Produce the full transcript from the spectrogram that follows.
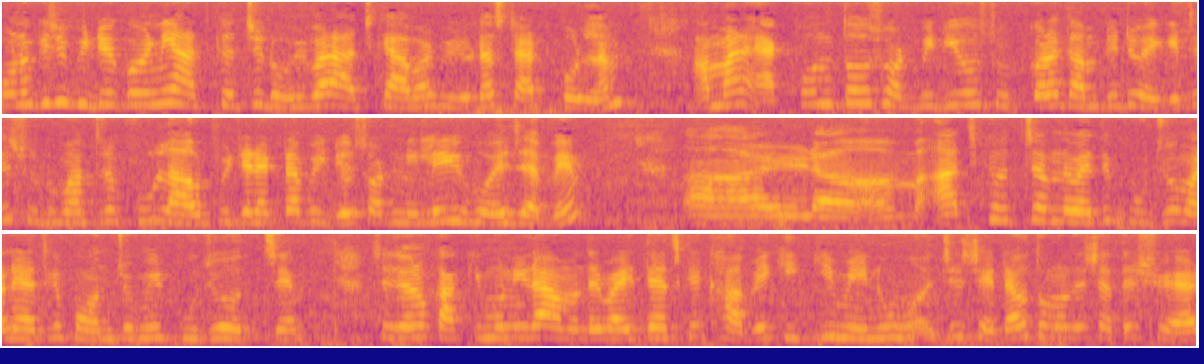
কোনো কিছু ভিডিও করিনি, আজকে হচ্ছে রবিবার, আজকে আবার ভিডিওটা স্টার্ট করলাম। আমার এখন তো শর্ট ভিডিও শ্যুট করা কমপ্লিট হয়ে গেছে, শুধুমাত্র ফুল আউটফিটের একটা ভিডিও শট নিলেই হয়ে যাবে। আর আজকে হচ্ছে আমাদের বাড়িতে পুজো মানে আজকে পঞ্চমীর পুজো হচ্ছে। সেই জন্য কাকিমণিরা আমাদের বাড়িতে আজকে খাবে, কি কি মেনু হয়েছে সেটাও তোমাদের সাথে শেয়ার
